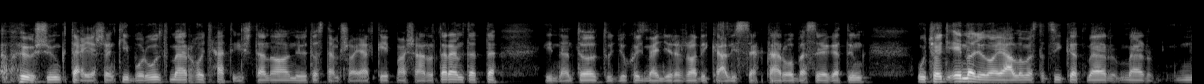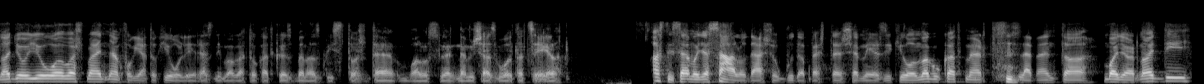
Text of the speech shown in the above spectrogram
a hősünk teljesen kiborult, mert hogy hát Isten a nőt azt nem saját képmására teremtette, innentől tudjuk, hogy mennyire radikális szektáról beszélgetünk. Úgyhogy én nagyon ajánlom ezt a cikket, mert, mert nagyon jó olvasmány, nem fogjátok jól érezni magatokat közben, az biztos, de valószínűleg nem is ez volt a cél. Azt hiszem, hogy a szállodások Budapesten sem érzik jól magukat, mert lement a magyar nagydíj,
